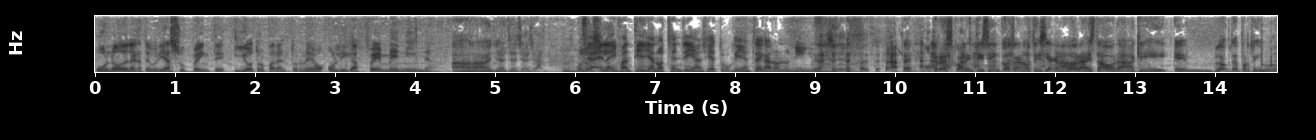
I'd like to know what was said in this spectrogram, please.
uno de la categoría sub-20 y otro para el torneo o liga femenina. Ah, ya, ya, ya, ya. O sea, en la infantil ya no tendrían, ¿cierto? Porque ya entregaron los niños. 3.45, otra noticia ganadora a esta hora aquí en Blog Deportivo.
